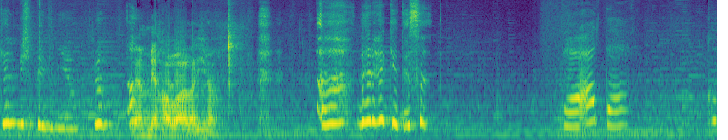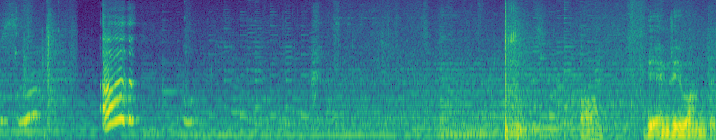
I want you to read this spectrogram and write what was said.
Gelmiş benim yavrum. Ah, Ben bir hava alacağım. ah, nereye gidiyorsun? Dede. Kuzum. Ah. Bir emri var mıdır?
